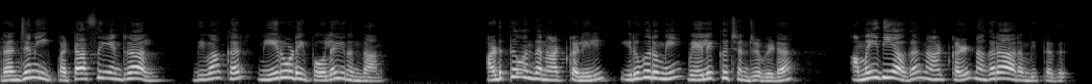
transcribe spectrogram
ரஞ்சனி பட்டாசு என்றால் திவாகர் நீரோடை போல இருந்தான். அடுத்து வந்த நாட்களில் இருவருமே வேலைக்கு சென்றுவிட அமைதியாக நாட்கள் நகர ஆரம்பித்தது.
